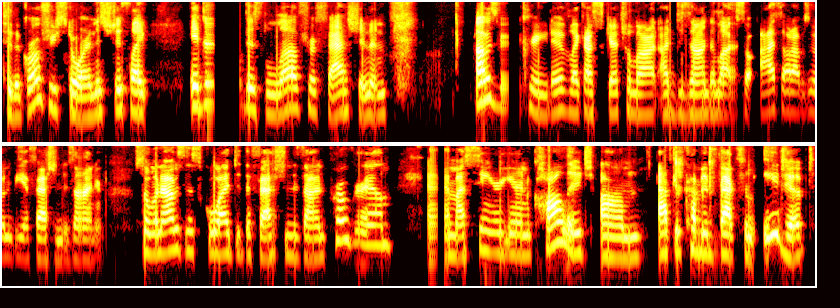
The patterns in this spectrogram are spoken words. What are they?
to the grocery store and it's just like it this love for fashion and I was very creative. Like I sketch a lot, I designed a lot. So I thought I was going to be a fashion designer. So when I was in school, I did the fashion design program. And my senior year in college, um, after coming back from Egypt,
